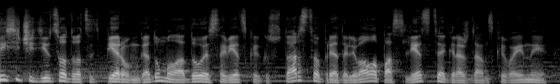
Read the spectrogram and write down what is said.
1921 году молодое советское государство преодолевало последствия гражданской войны –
